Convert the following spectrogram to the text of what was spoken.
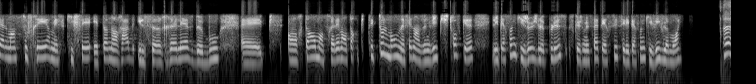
tellement souffrir, mais ce qu'il fait est honorable. Il se relève debout. Euh, puis on retombe, on se relève, on tombe. Puis tout le monde le fait dans une vie. Puis je trouve que les personnes qui jugent le plus, ce que je me suis aperçue, c'est les personnes qui vivent le moins. Ah,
